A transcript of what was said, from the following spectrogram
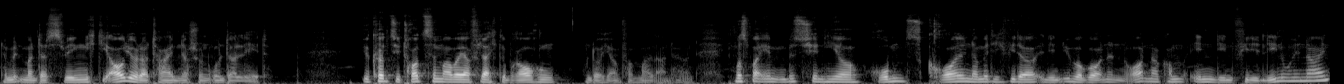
damit man deswegen nicht die Audiodateien da schon runterlädt. Ihr könnt sie trotzdem aber ja vielleicht gebrauchen, und euch einfach mal anhören. Ich muss mal eben ein bisschen hier rumscrollen, damit ich wieder in den übergeordneten Ordner komme, in den Fidelino hinein.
